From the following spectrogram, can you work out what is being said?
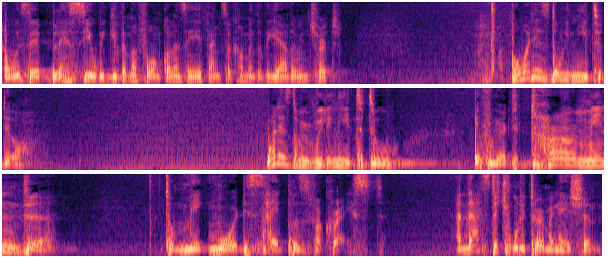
and we say, bless you. We give them a phone call and say, hey, thanks for coming to the gathering church. But what else do we need to do? What else do we really need to do if we are determined to make more disciples for Christ? And that's the true determination.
